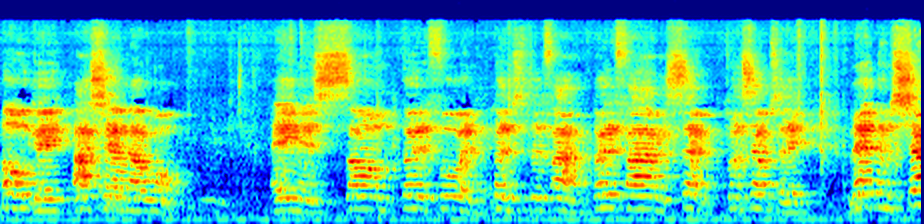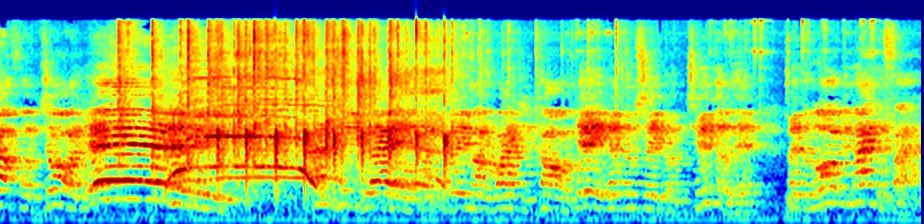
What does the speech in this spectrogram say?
Oh, okay. I shall not want. Amen. Psalm 34 and 35, 35 and 7, 27 say, Let them shout for joy. Yay! And be glad that pray my righteous cause. Yea, let them say continually, Let the Lord be magnified,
